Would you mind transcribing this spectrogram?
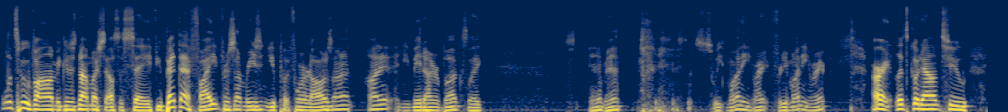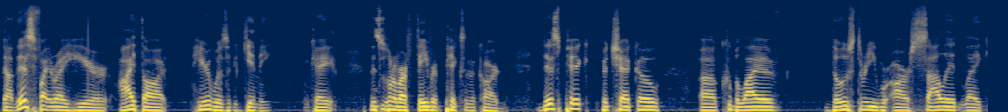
Let's move on because there's not much else to say. If you bet that fight for some reason, you put four hundred dollars on on it and you made hundred bucks, like, yeah, man, sweet money, right? Free money, right? All right, let's go down to now this fight right here. I thought here was a gimme. Okay, this was one of our favorite picks in the card. This pick, Pacheco, uh, Khaybulaev, those three were our solid like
